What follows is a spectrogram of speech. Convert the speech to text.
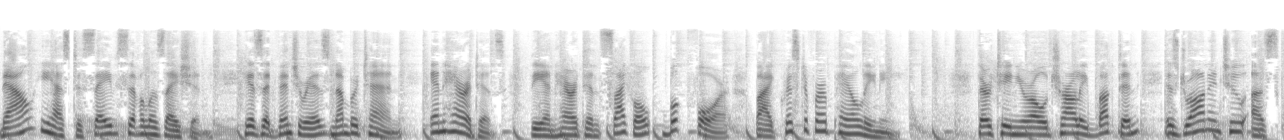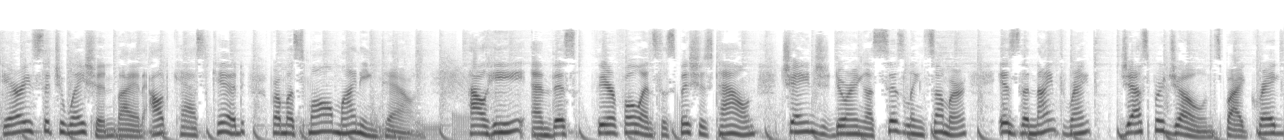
Now he has to save civilization. His adventure is number 10, Inheritance, The Inheritance Cycle, Book 4 by Christopher Paolini. 13 year old Charlie Bucktin is drawn into a scary situation by an outcast kid from a small mining town. How he and this fearful and suspicious town changed during a sizzling summer is the ninth ranked Jasper Jones by Craig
